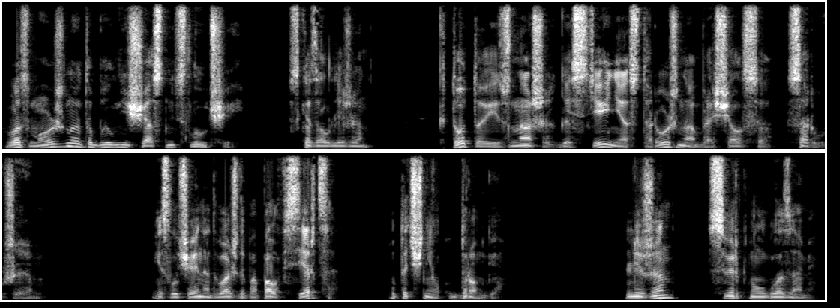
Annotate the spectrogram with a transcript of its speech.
«Возможно, это был несчастный случай», — сказал Лежен. «Кто-то из наших гостей неосторожно обращался с оружием». «И случайно дважды попал в сердце?» — уточнил Дронго. Лежен сверкнул глазами.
